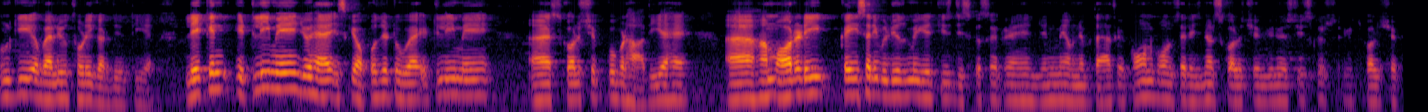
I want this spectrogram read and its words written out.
उनकी वैल्यू थोड़ी कर दी होती है। लेकिन इटली में जो है इसके अपोजिट हुआ है। इटली में स्कॉलरशिप को बढ़ा दिया है। आ, हम ऑलरेडी कई सारी वीडियोस में ये चीज़ डिस्कस कर रहे हैं जिनमें हमने बताया था कि कौन कौन से रीजनल स्कॉलरशिप यूनिवर्सिटी स्कॉलरशिप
